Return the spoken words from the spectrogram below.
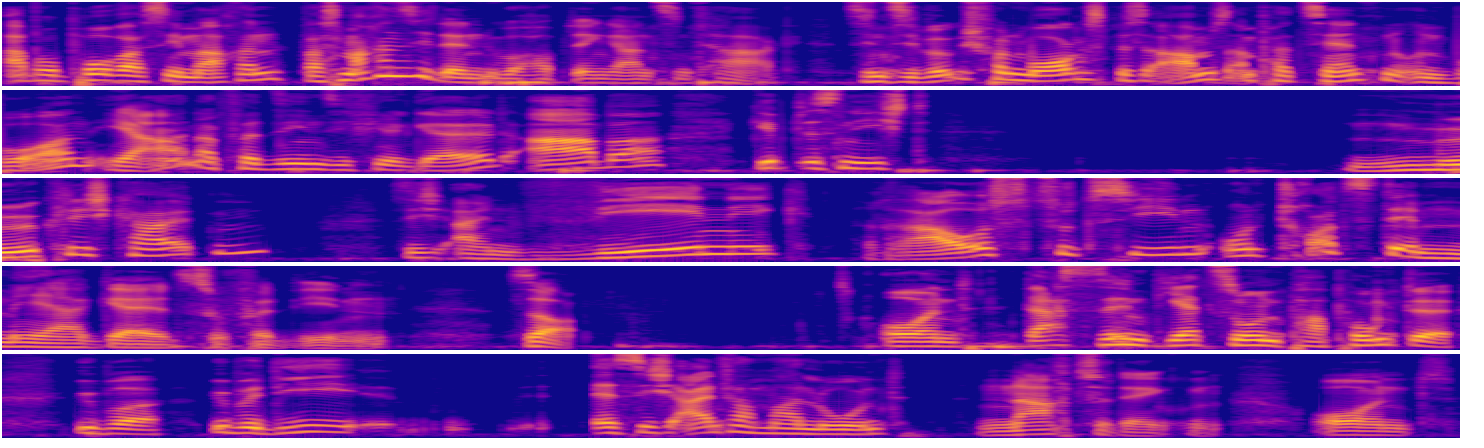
apropos, was Sie machen, was machen Sie denn überhaupt den ganzen Tag? Sind Sie wirklich von morgens bis abends am Patienten und bohren? Ja, dann verdienen Sie viel Geld, aber gibt es nicht Möglichkeiten, sich ein wenig rauszuziehen und trotzdem mehr Geld zu verdienen? So. Und das sind jetzt so ein paar Punkte, über, über die es sich einfach mal lohnt, nachzudenken. Und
